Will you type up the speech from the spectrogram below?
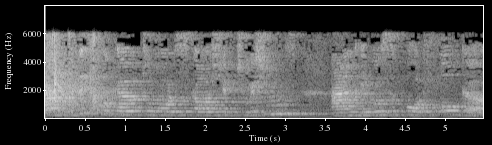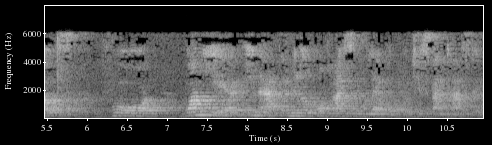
Um, this will go towards scholarship tuitions and it will support four girls for one year, either at the middle or high school level, which is fantastic.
